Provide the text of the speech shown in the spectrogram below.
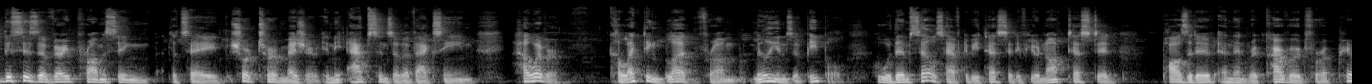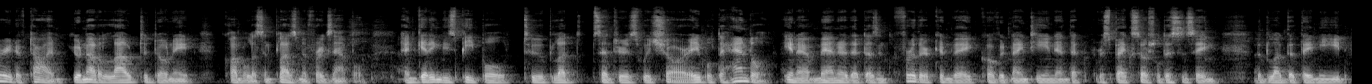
This is a very promising, let's say, short term measure in the absence of a vaccine. However, collecting blood from millions of people who themselves have to be tested, if you're not tested positive and then recovered for a period of time, you're not allowed to donate convalescent plasma, for example. And getting these people to blood centers which are able to handle in a manner that doesn't further convey COVID 19 and that respects social distancing the blood that they need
